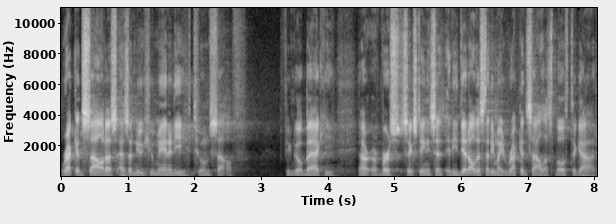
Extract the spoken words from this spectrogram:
reconciled us as a new humanity to himself. If you can go back, he, uh, verse 16, he says, And he did all this that he might reconcile us both to God,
